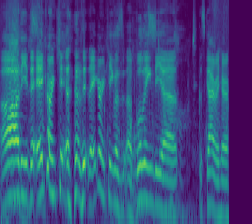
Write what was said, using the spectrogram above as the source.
Oh, the the acorn king, the, the acorn king was uh, bullying the uh. This guy right here.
